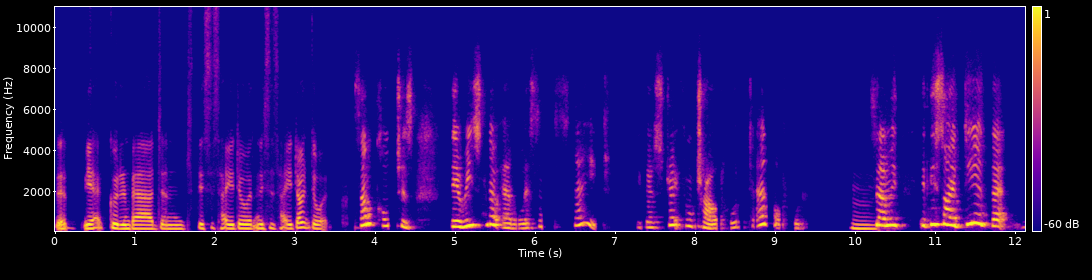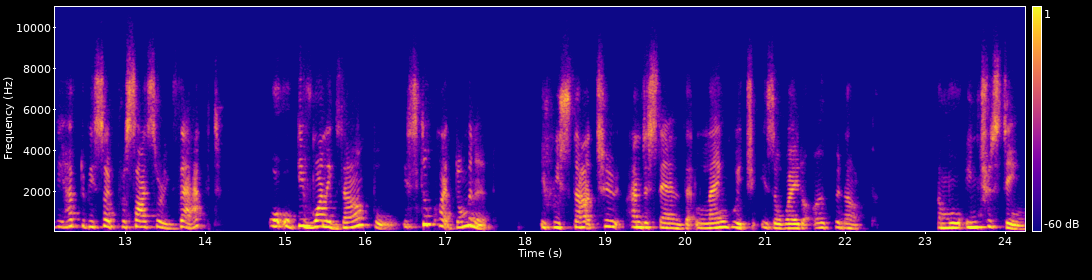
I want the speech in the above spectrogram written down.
that, yeah, good and bad, and this is how you do it, and this is how you don't do it. Some cultures, there is no adolescent stage. You go straight from childhood to adulthood. Mm. So, I mean, this idea that you have to be so precise or exact or, or give one example is still quite dominant if we start to understand that language is a way to open up a more interesting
